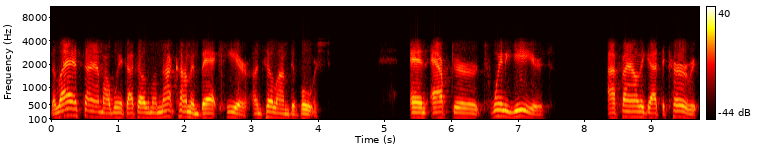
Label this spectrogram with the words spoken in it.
The last time I went, I told him I'm not coming back here until I'm divorced. And after 20 years, I finally got the courage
